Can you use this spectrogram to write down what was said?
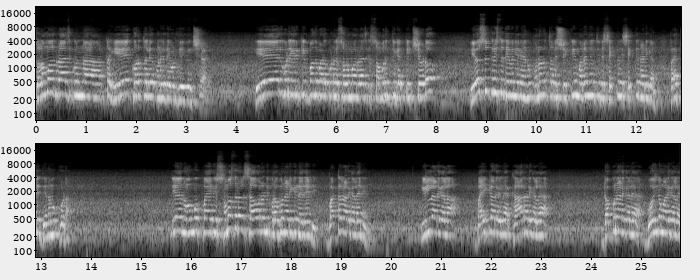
సొలమాన్ రాజుకున్నట్ట ఏ కొరత లేకుండా దేవుడు దీవించాడు. ఏది కూడా ఇరికి ఇబ్బంది పడకుండా సొలమాన్ రాజుకి సమృద్ధి గట్టిచ్చాడో యేసుక్రీస్తు దేవుని నేను పునరుద్ధరణ శక్తి మరణించిన శక్తిని శక్తిని అడిగాను. ప్రతి దినము కూడా. నేను ముప్పై ఐదు సంవత్సరాల సేవ నుండి ప్రభుని అడిగింది అదేంటి? బట్టలు అడగలే నేను. ఇల్లు అడగల బైక్ అడగలే కారు అడగలే డబ్బును అడగలే భోజనం అడగలే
